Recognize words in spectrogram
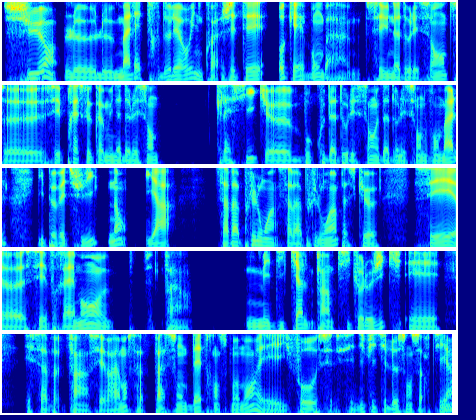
sur le, le mal-être de l'héroïne. quoi. J'étais, ok, bon, bah, c'est une adolescente, euh, c'est presque comme une adolescente classique, euh, beaucoup d'adolescents et d'adolescentes vont mal, ils peuvent être suivis. Non, il y a, ça va plus loin, ça va plus loin parce que c'est euh, c'est vraiment, euh, enfin, médical, enfin, psychologique et, et ça, enfin, c'est vraiment sa façon d'être en ce moment et il faut, c'est difficile de s'en sortir.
